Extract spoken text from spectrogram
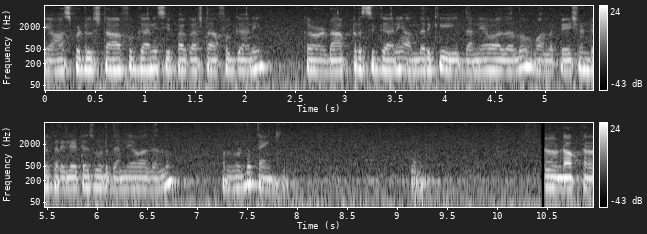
ఈ హాస్పిటల్ స్టాఫ్కి కానీ సిపాకా స్టాఫ్కి కానీ ఇక్కడ డాక్టర్స్కి కానీ అందరికీ ధన్యవాదాలు. వాళ్ళ పేషెంట్ యొక్క రిలేటివ్స్ కూడా ధన్యవాదాలు. అనుకుంటూ thank you doctor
